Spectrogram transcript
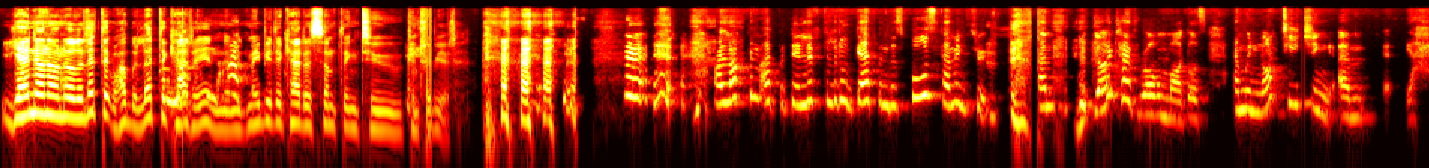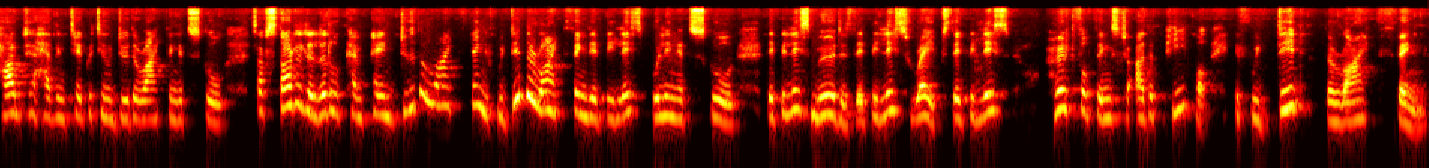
Yeah, no, no, no. Let the well, let the cat in. And maybe the cat has something to contribute. I locked them up, but they left a little gap and the spores coming through. Um, we don't have role models, and we're not teaching um, how to have integrity and do the right thing at school. So I've started a little campaign do the right thing. If we did the right thing, there'd be less bullying at school, there'd be less murders, there'd be less rapes, there'd be less hurtful things to other people if we did the right thing.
